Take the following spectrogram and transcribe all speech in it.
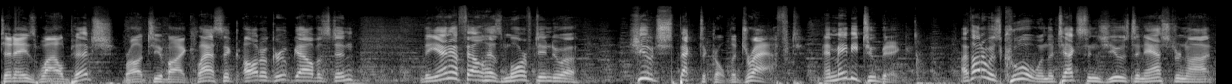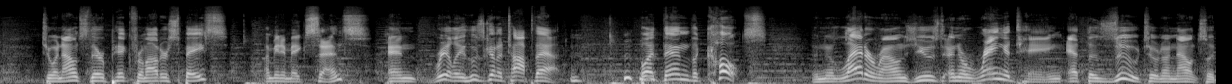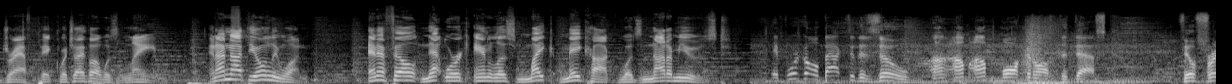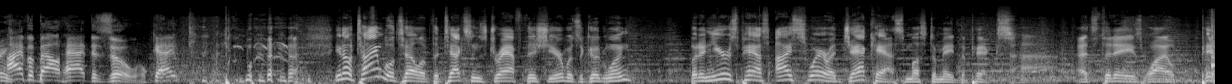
Today's Wild Pitch, brought to you by Classic Auto Group Galveston. The NFL has morphed into a huge spectacle, the draft, and maybe too big. I thought it was cool when the Texans used an astronaut to announce their pick from outer space. I mean, it makes sense. And really, who's going to top that? but then the Colts in the latter rounds used an orangutan at the zoo to announce a draft pick, which I thought was lame. And I'm not the only one. NFL Network analyst Mike Mayock was not amused. If we're going back to the zoo, I- I'm, I'm walking off the desk. Feel free. I've about had the zoo, okay? You know, time will tell if the Texans draft this year was a good one. But in years past, I swear a jackass must have made the picks. Uh-huh. That's today's wild pitch.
